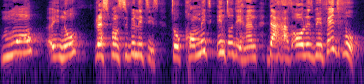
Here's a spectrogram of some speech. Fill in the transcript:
More, uh, you know, responsibilities to commit into the hand that has always been faithful.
